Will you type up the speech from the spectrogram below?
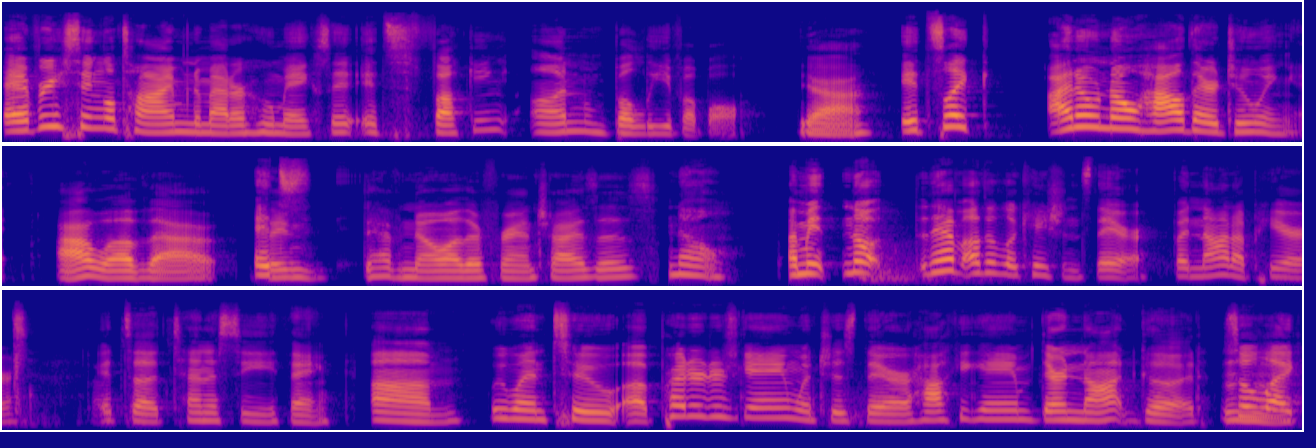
Every single time, no matter who makes it, it's fucking unbelievable. yeah. It's like I don't know how they're doing it. I love that. It's- they they have no other franchises. No. I mean, no, they have other locations there, but not up here. It's a Tennessee thing. Um, we went to a Predators game, which is their hockey game. They're not good. So Mhm. like,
